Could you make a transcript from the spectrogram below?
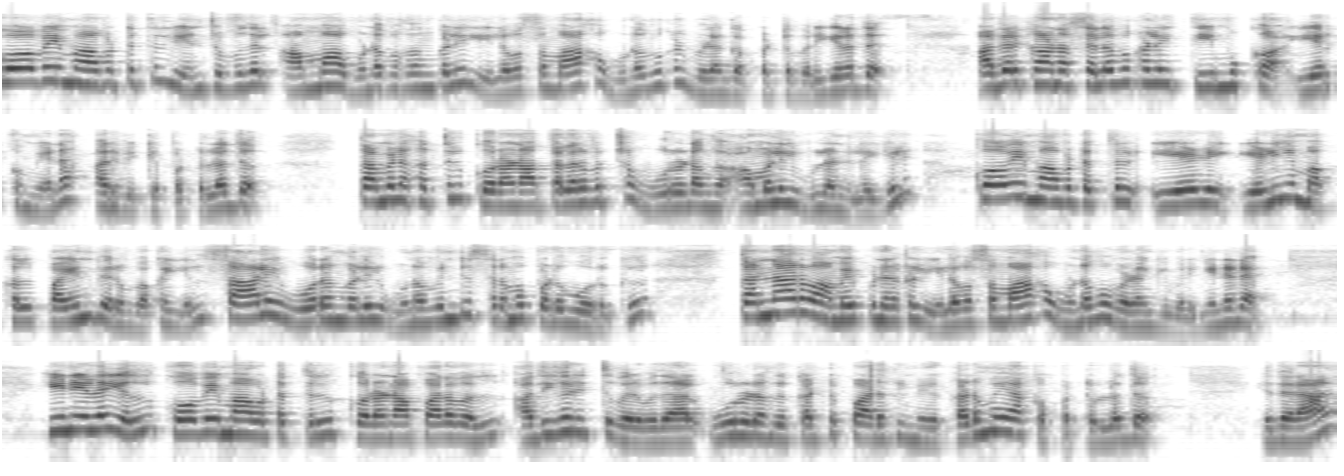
கோவை மாவட்டத்தில் இன்று முதல் அம்மா உணவகங்களில் இலவசமாக உணவுகள் வழங்கப்பட்டு வருகிறது. அதற்கான செலவுகளை திமுக ஏற்கும் என அறிவிக்கப்பட்டுள்ளது. தமிழகத்தில் கொரோனா தளர்வற்ற ஊரடங்கு அமலில் உள்ள நிலையில் கோவை மாவட்டத்தில் ஏழை எளிய மக்கள் பயன்பெறும் வகையில் சாலை ஓரங்களில் உணவின்றி சிரமப்படுவோருக்கு தன்னார்வ அமைப்பினர்கள் இலவசமாக உணவு வழங்கி வருகின்றனர் இந்நிலையில் கோவை மாவட்டத்தில் கொரோனா பரவல் அதிகரித்து வருவதால் ஊரடங்கு கட்டுப்பாடுகள் மிக கடுமையாக்கப்பட்டுள்ளது. இதனால்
